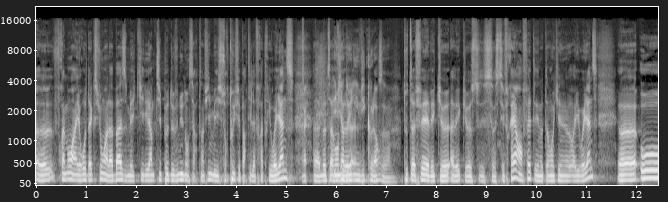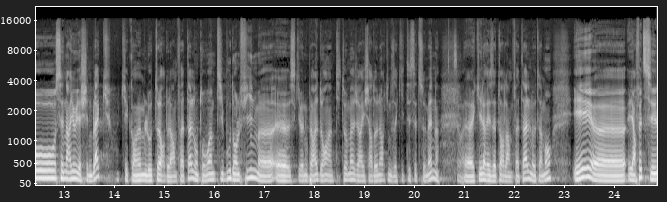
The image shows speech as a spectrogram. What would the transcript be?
euh, vraiment un héros d'action à la base, mais qui est un petit peu devenu dans certains films. Et surtout, il fait partie de la fratrie Wayans, Ouais. euh, notamment Il vient de, de- Living Colors. euh. tout à fait avec euh, avec euh, ses, frères en fait et notamment Ken Wayans. Euh, au scénario, il y a Shane Black qui est quand même l'auteur de l'arme fatale dont on voit un petit bout dans le film, euh, euh, ce qui va nous permettre de rendre un petit hommage à Richard Donner qui nous a quitté cette semaine, euh, qui est le réalisateur de l'arme fatale notamment. Et, euh, et en fait, c'est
